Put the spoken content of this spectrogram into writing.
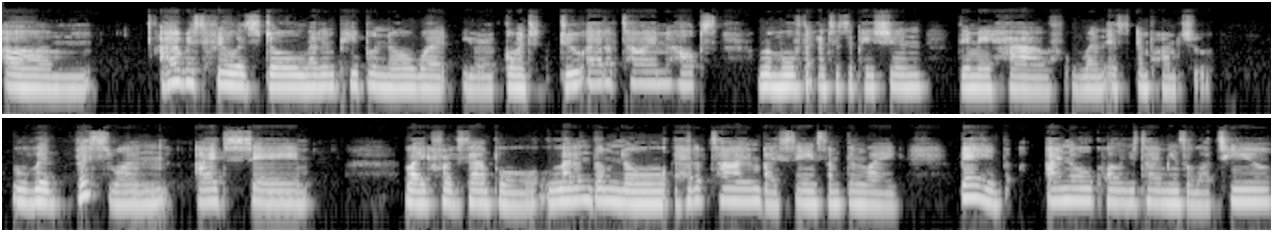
Um, I always feel as though letting people know what you're going to do ahead of time helps remove the anticipation they may have when it's impromptu. With this one, I'd say, like, for example, letting them know ahead of time by saying something like, Babe, I know quality time means a lot to you,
